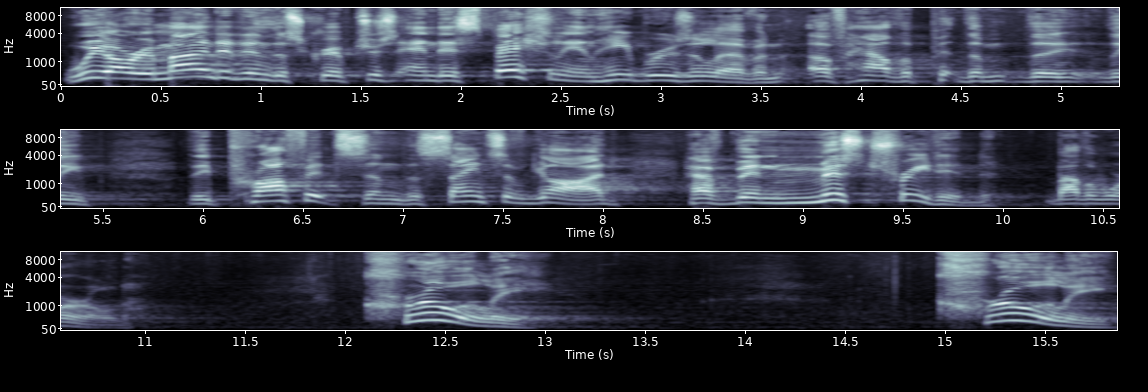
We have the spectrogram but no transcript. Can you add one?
We are reminded in the scriptures, and especially in Hebrews 11, of how the, the, the, the, the prophets and the saints of God have been mistreated by the world. Cruelly, cruelly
